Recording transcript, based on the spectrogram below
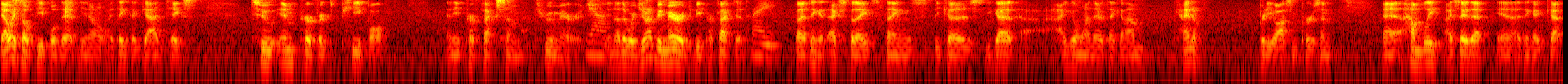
Yeah, I always tell people that you know I think that God takes two imperfect people and He perfects them through marriage. Yeah. In other words, you don't have to be married to be perfected. Right. But I think it expedites things because you got. I go in there thinking I'm kind of pretty awesome person. Uh, humbly, I say that, and I think I got.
